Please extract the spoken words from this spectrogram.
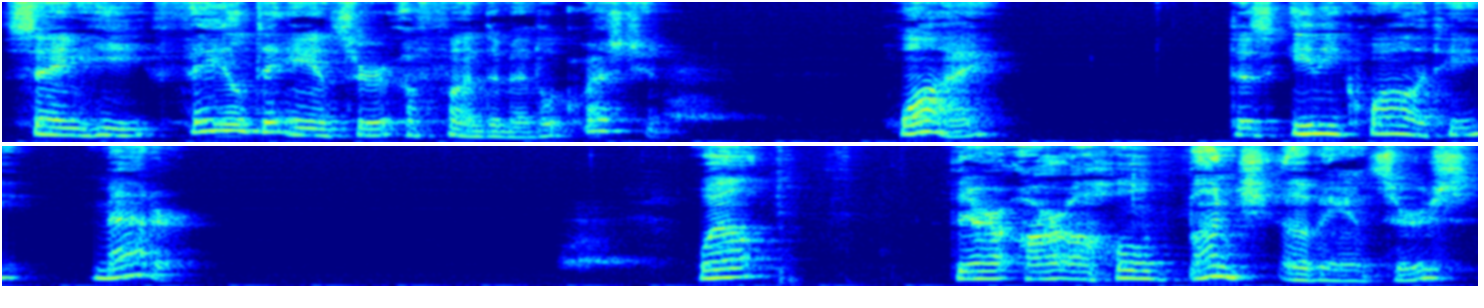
saying he failed to answer a fundamental question. Why does inequality matter? Well, there are a whole bunch of answers.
